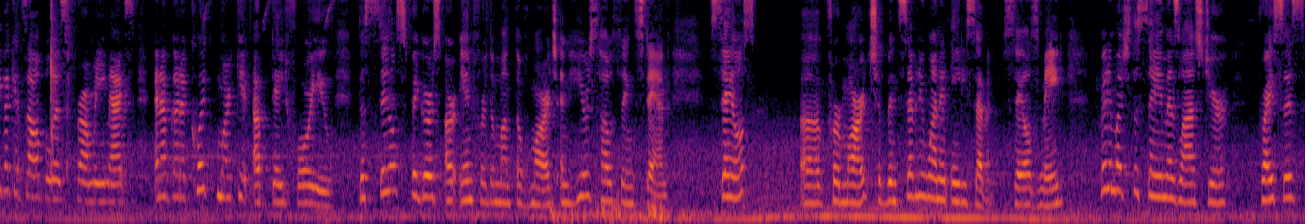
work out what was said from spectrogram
Viva Kotsopoulos from RE/MAX, and I've got a quick market update for you. The sales figures are in for the month of March, and here's how things stand. Sales uh, for March have been 71 and 87. Sales made pretty much the same as last year. Prices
